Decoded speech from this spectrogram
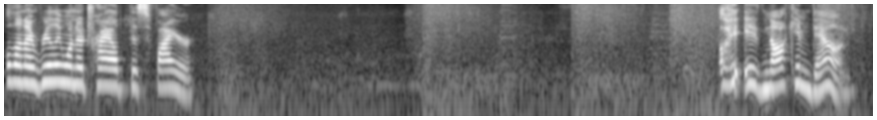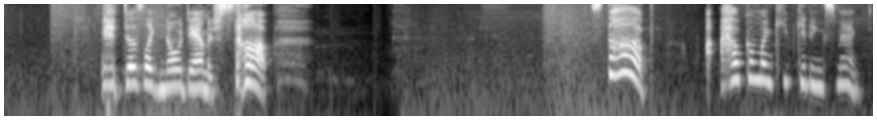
Hold on, I really want to try out this fire. Oh, it knock him down. It does like no damage. Stop. Stop! Uh, how come I keep getting smacked?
